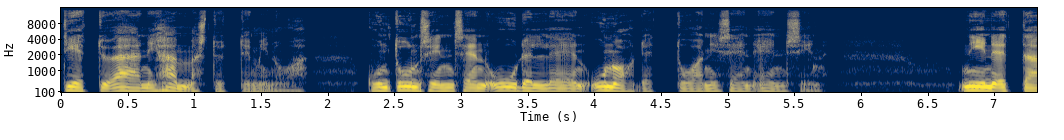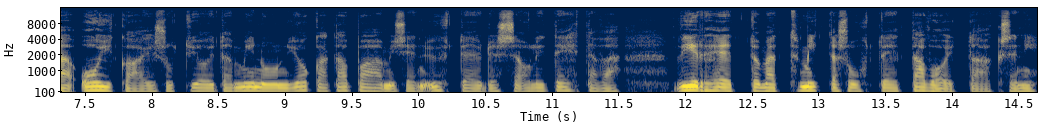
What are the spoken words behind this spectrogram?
tietty ääni hämmästytti minua, kun tunsin sen uudelleen unohdettuani sen ensin – niin että oikaisut, joita minun joka tapaamisen yhteydessä oli tehtävä, virheettömät mittasuhteet tavoittaakseni,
